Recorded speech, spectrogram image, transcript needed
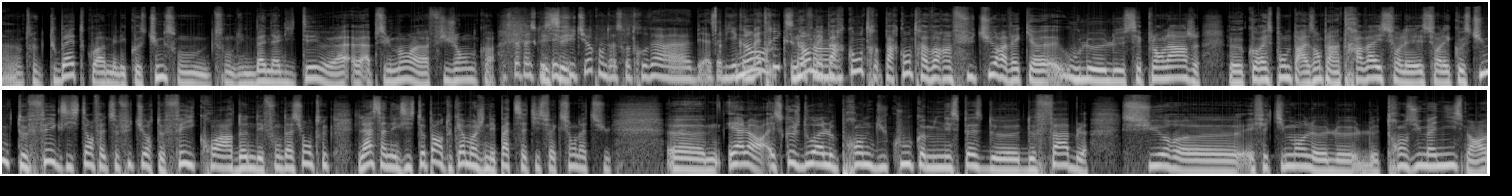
Un truc tout bête, quoi. Mais les costumes sont, sont d'une banalité euh, a- absolument affligeante, quoi. C'est pas parce que c'est le futur qu'on doit se retrouver à, à s'habiller comme Matrix. quoi. non, Enfin, mais par contre, par contre, avoir un futur avec euh, où le, le- ces plans larges euh, correspondent par exemple à un travail sur les sur les costumes te fait exister en fait ce futur, te fait y croire, donne des fondations au truc. Là, ça n'existe pas. En tout cas, moi, je n'ai pas de satisfaction là-dessus. Euh, et alors, est-ce que je dois le prendre du coup comme une espèce de, de fable sur euh, effectivement le, le- le transhumanisme? Alors,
